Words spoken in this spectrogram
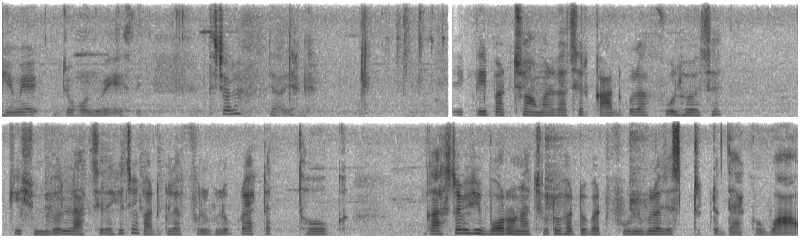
ঘেমে জল হয়ে গেছে। তো চলো, যাওয়া যাক। দেখতেই পাচ্ছ আমার গাছের কাঠগোলাপ ফুল হয়েছে। কি সুন্দর লাগছে, দেখেছ? কাঠগোলাপ ফুলগুলো পুরো একটা থোক। গাছটা বেশি বড় না, ছোটোখাটো বাট ফুলগুলো জাস্ট একটু দেখো ওয়াও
